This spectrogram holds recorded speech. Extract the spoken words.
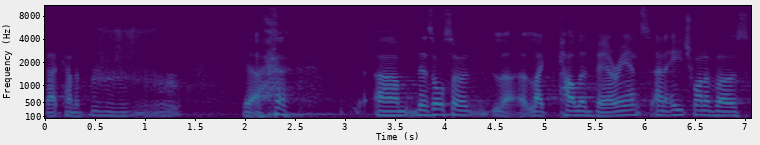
that kind of, yeah. Um, there's also like colored variants, and each one of those,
